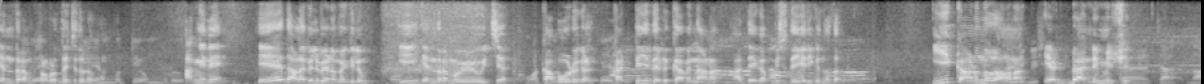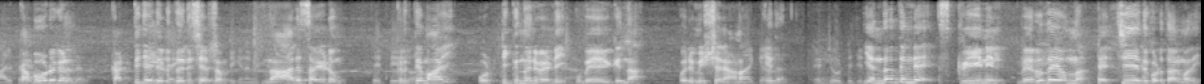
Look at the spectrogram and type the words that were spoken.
യന്ത്രം പ്രവർത്തിച്ചു തുടങ്ങും. അങ്ങനെ ഏതളവിൽ വേണമെങ്കിലും ഈ യന്ത്രം ഉപയോഗിച്ച് കബോർഡുകൾ കട്ട് ചെയ്തെടുക്കാമെന്നാണ് അദ്ദേഹം വിശദീകരിക്കുന്നത്. ഈ കാണുന്നതാണ് എഡ് ബാൻഡിംഗ് മെഷീൻ കബോർഡുകൾ കട്ട് ചെയ്തെടുത്തതിന് ശേഷം നാല് സൈഡും കൃത്യമായി ഒട്ടിക്കുന്നതിന് വേണ്ടി ഉപയോഗിക്കുന്ന ഒരു മിഷനാണ് ഇത്. യന്ത്രത്തിന്റെ സ്ക്രീനിൽ വെറുതെ ഒന്ന് ടച്ച് ചെയ്ത് കൊടുത്താൽ മതി.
